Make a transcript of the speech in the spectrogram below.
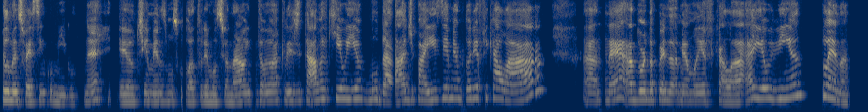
Pelo menos foi assim comigo, né? Eu tinha menos musculatura emocional, então eu acreditava que eu ia mudar de país e a minha dor ia ficar lá, a, né? A dor da perda da minha mãe ia ficar lá e eu vinha plena.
